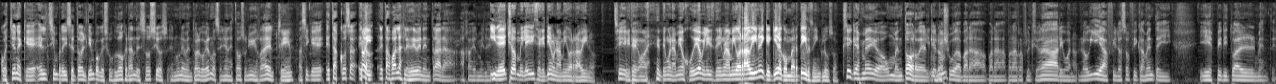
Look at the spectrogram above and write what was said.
cuestiones que él siempre dice todo el tiempo que sus dos grandes socios en un eventual gobierno serían Estados Unidos e Israel. Sí. Así que estas cosas, No, esta- y- estas balas les deben entrar a, a Javier Milei. Y de hecho, Milei dice que tiene un amigo rabino. Sí, ¿Viste? Como, tengo un amigo judío, que tiene un amigo rabino y que quiere convertirse incluso. sí, que es medio un mentor del que lo ayuda para, para, para reflexionar y bueno, lo guía filosóficamente y, y espiritualmente.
